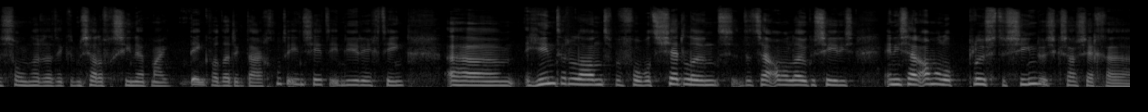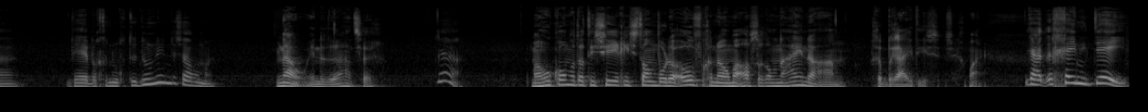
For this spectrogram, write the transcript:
zonder dat ik hem zelf gezien heb. Maar ik denk wel dat ik daar goed in zit in die richting. Uh, Hinterland bijvoorbeeld, Shetland. Dat zijn allemaal leuke series. En die zijn allemaal op plus te zien. Dus ik zou zeggen, we hebben genoeg te doen in de zomer. Nou, inderdaad zeg. Ja. Maar hoe komt het dat die series dan worden overgenomen als er een einde aan gebreid is, zeg maar? Ja, geen idee.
